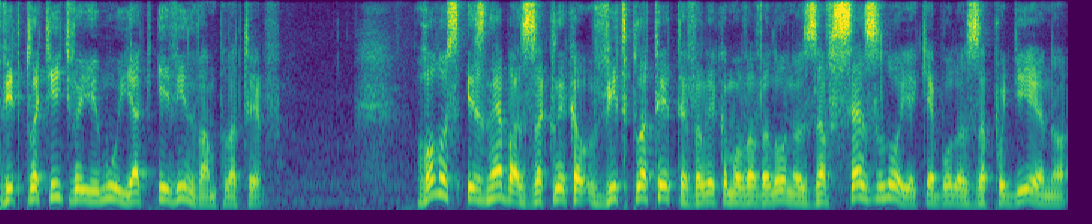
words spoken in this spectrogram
Відплатіть ви йому, як і він вам платив. Голос із неба закликав відплатити великому Вавилону за все зло, яке було заподіяно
